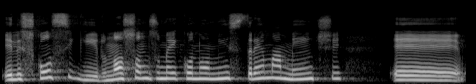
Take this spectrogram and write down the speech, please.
eles conseguiram. Nós somos uma economia extremamente é,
